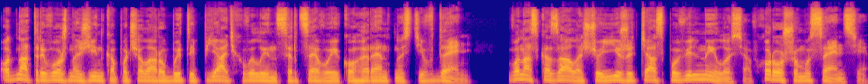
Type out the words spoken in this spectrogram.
Одна тривожна жінка почала робити 5 хвилин серцевої когерентності в день. Вона сказала, що її життя сповільнилося в хорошому сенсі.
